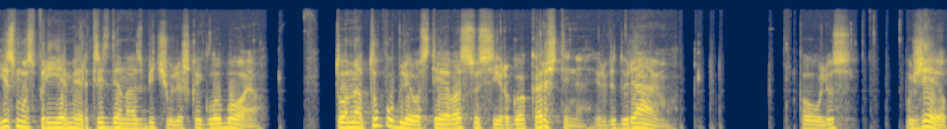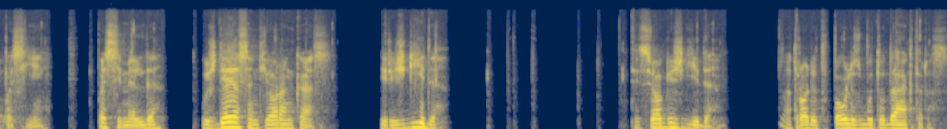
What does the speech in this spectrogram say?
Jis mus priėmė ir tris dienas bičiuliškai globojo. Tuo metu Publijaus tėvas susirgo karštinę ir viduriavimu. Paulius užėjo pas jį, pasimeldė, uždėjęs ant jo rankas ir išgydė. Tiesiog išgydė. Atrodytų, Paulius būtų daktaras.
